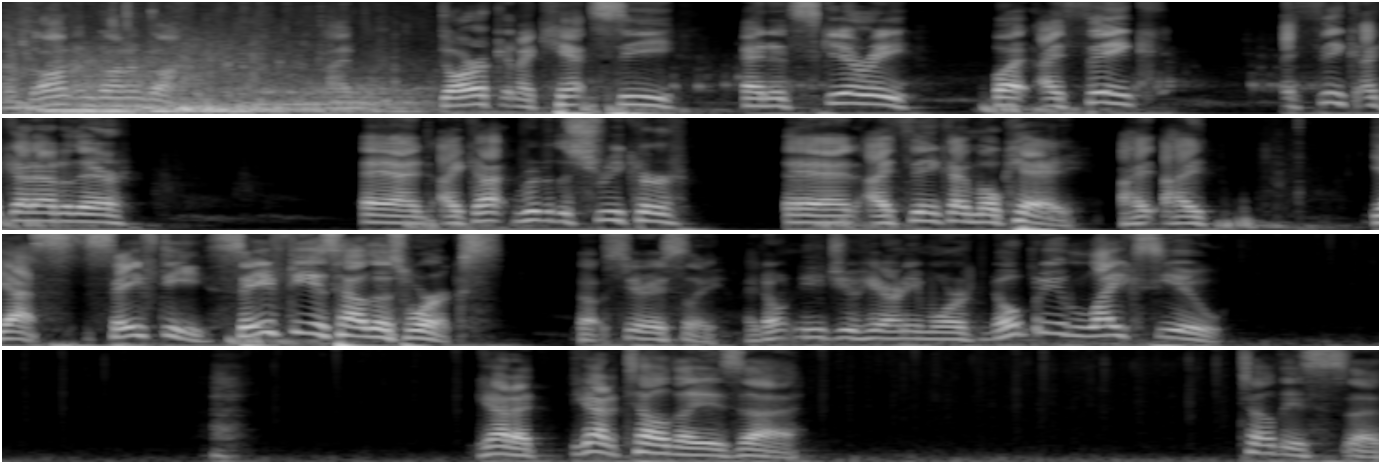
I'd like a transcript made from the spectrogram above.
I'm gone, I'm gone, I'm gone. I'm dark and I can't see, and it's scary, but I think, I think I got out of there, and I got rid of the shrieker, and I think I'm okay. I, I, yes, safety. Safety is how this works. No, seriously, I don't need you here anymore. Nobody likes you. You gotta, you gotta tell these, uh, tell these, uh,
